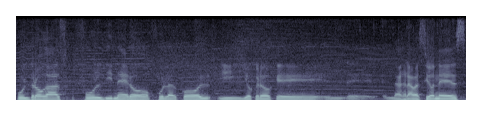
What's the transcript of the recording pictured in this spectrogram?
full drogas, full dinero, full alcohol y yo creo que eh, las grabaciones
